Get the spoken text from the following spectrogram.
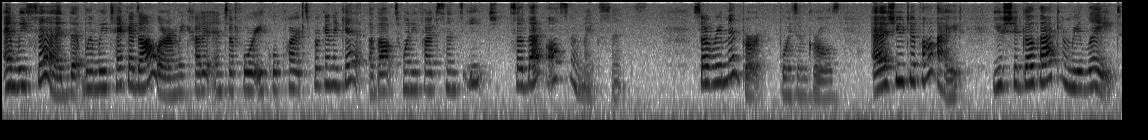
And we said that when we take a dollar and we cut it into four equal parts, we're going to get about 25 cents each. So that also makes sense. So remember, boys and girls, as you divide, you should go back and relate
